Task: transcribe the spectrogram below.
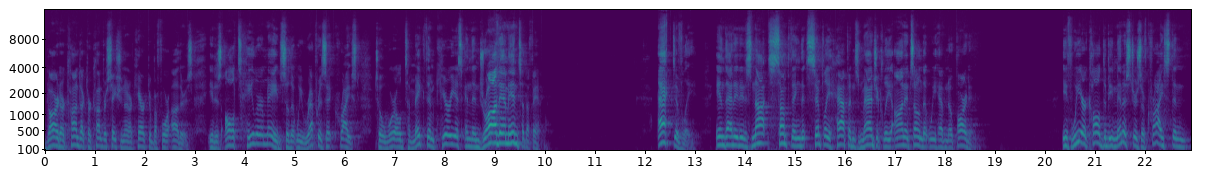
guard our conduct, our conversation, and our character before others, it is all tailor made so that we represent Christ to a world to make them curious and then draw them into the family. Actively, in that it is not something that simply happens magically on its own that we have no part in. If we are called to be ministers of Christ, then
